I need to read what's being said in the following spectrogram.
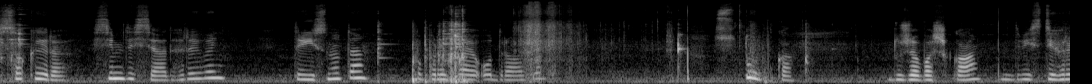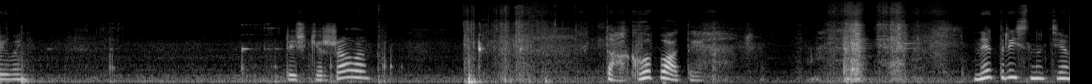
Сокира 70 гривень. Тріснута. Попереджаю одразу. Ступка дуже важка, 200 гривень. Трішки ржава. Так, лопати. Не тріснуті,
